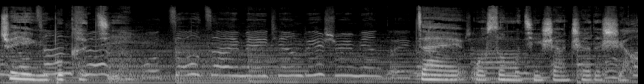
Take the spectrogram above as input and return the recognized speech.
却也愚不可及。在我送母亲上车的时候，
